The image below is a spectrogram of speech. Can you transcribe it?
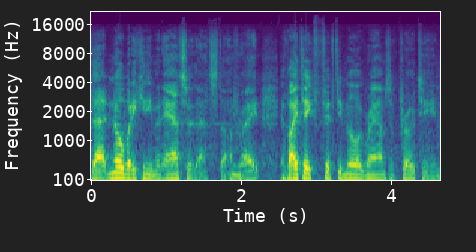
that nobody can even answer that stuff, mm-hmm. right? If I take 50 milligrams of protein,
